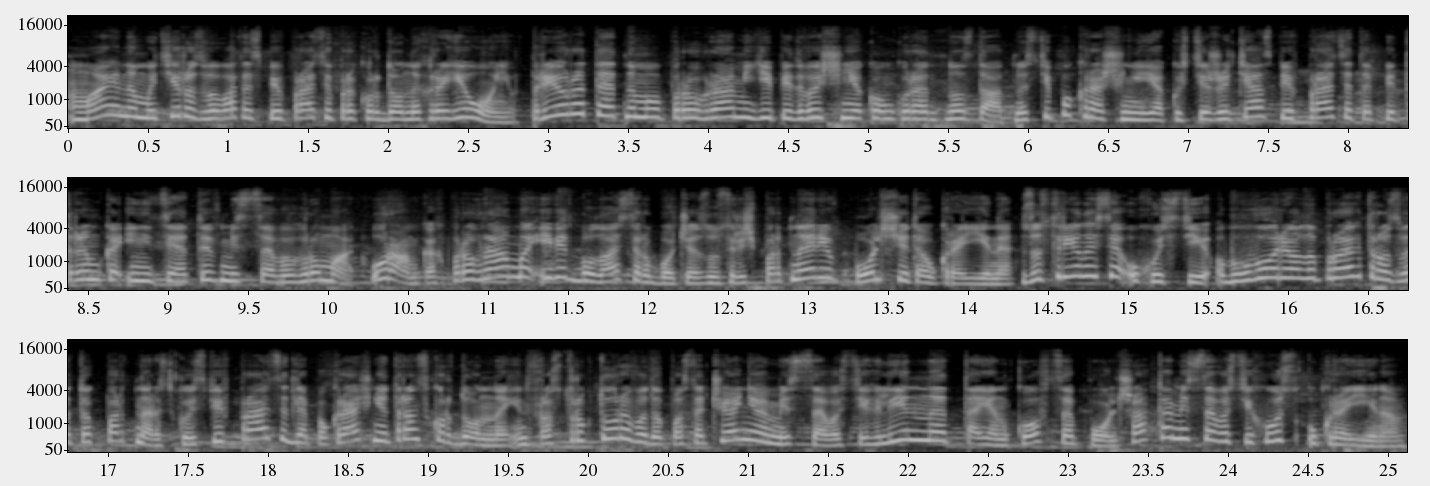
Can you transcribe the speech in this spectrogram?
має на меті розвивати співпрацю прикордонних регіонів. Пріоритетними у програмі є підвищення конкурентноздатності, покращення якості життя, співпраця та підтримка ініціатив місцевих громад. У рамках програми і відбулася робоча зустріч партнерів Польщі та України. Зустрілися у Хусті, обговорювали проект розвиток партнерської співпраці для покращення транскордонної інфраструктури водопостачання у місцевості Глінне та Янковце, Польща та місцевості Хуст, Україна.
